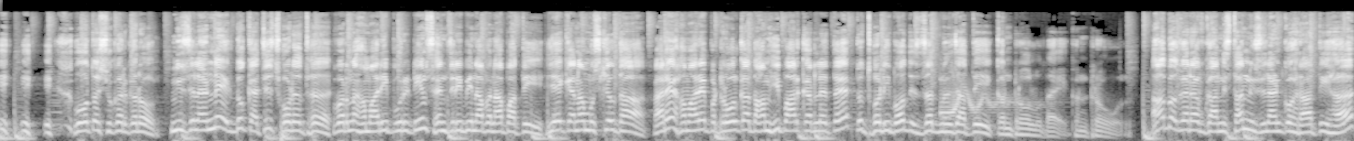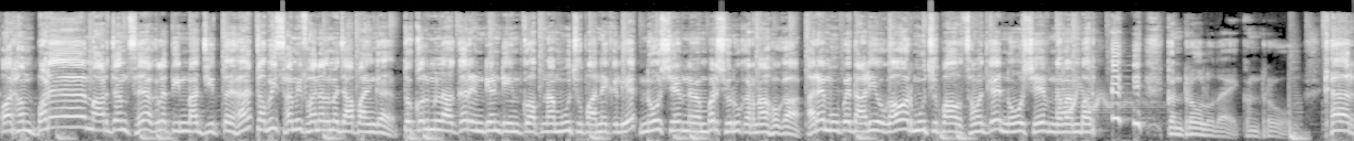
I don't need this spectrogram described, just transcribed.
वो तो शुक्र करो, न्यूजीलैंड ने एक दो कैचेस छोड़े थे, वरना हमारी पूरी टीम सेंचुरी भी ना बना पाती। ये कहना मुश्किल था। अरे, हमारे पेट्रोल का दाम ही पार कर लेते तो थोड़ी बहुत इज़्ज़त मिल जाती। कंट्रोल उदय कंट्रोल अब अगर अफ़गानिस्तान न्यूजीलैंड को हराती है, और हम बड़े मार्जिन से अगले तीन मैच जीतते हैं, तभी सेमीफाइनल में जा पाएँगे। तो कुल मिलाकर इंडियन टीम को अपना मुँह छुपाने के लिए नो शेव नवंबर शुरू करना होगा। अरे, मुँह पे दाढ़ी उगाओ और मुँह छुपाओ, समझ गए? No shave November control Uday control खैर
